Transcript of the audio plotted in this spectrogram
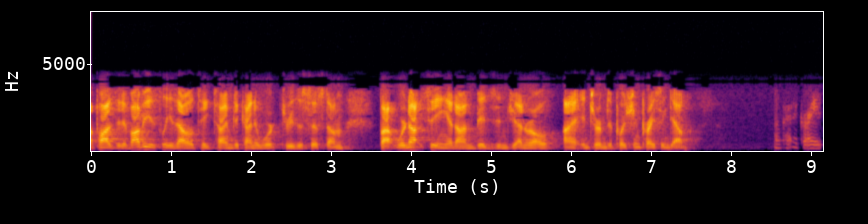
a positive. Obviously, that will take time to kind of work through the system, but we're not seeing it on bids in general, uh, in terms of pushing pricing down. Okay, great.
